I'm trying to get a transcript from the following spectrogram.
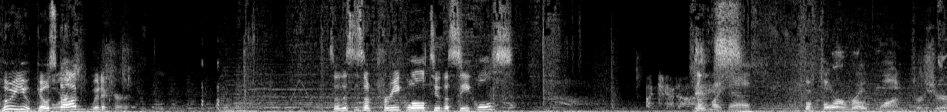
who are you, Ghost Dog? Whitaker. So this is a prequel to the sequels. A Jedi. Something like that. Before Rogue One, for sure.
